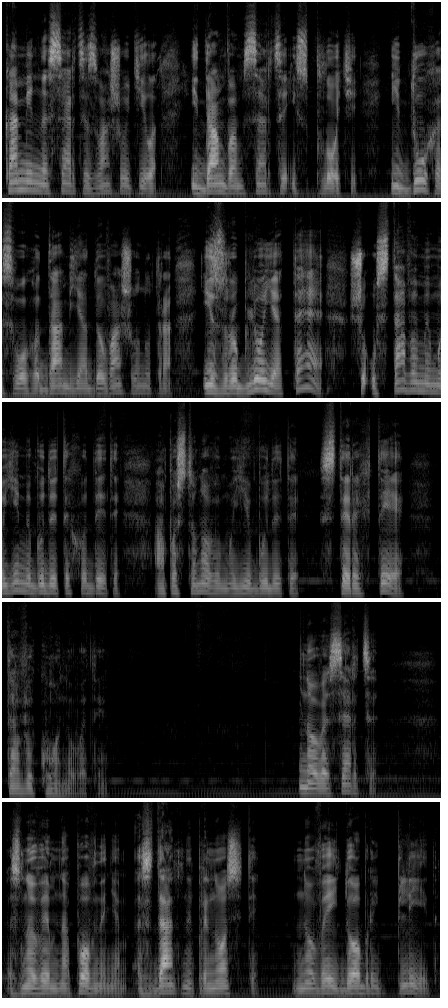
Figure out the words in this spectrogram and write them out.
камінне серце з вашого тіла, і дам вам серце із плоті, і духа свого дам я до вашого нутра. І зроблю я те, що уставами моїми будете ходити, а постанови мої будете стерегти та виконувати. Нове серце з новим наповненням здатне приносити новий добрий плід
